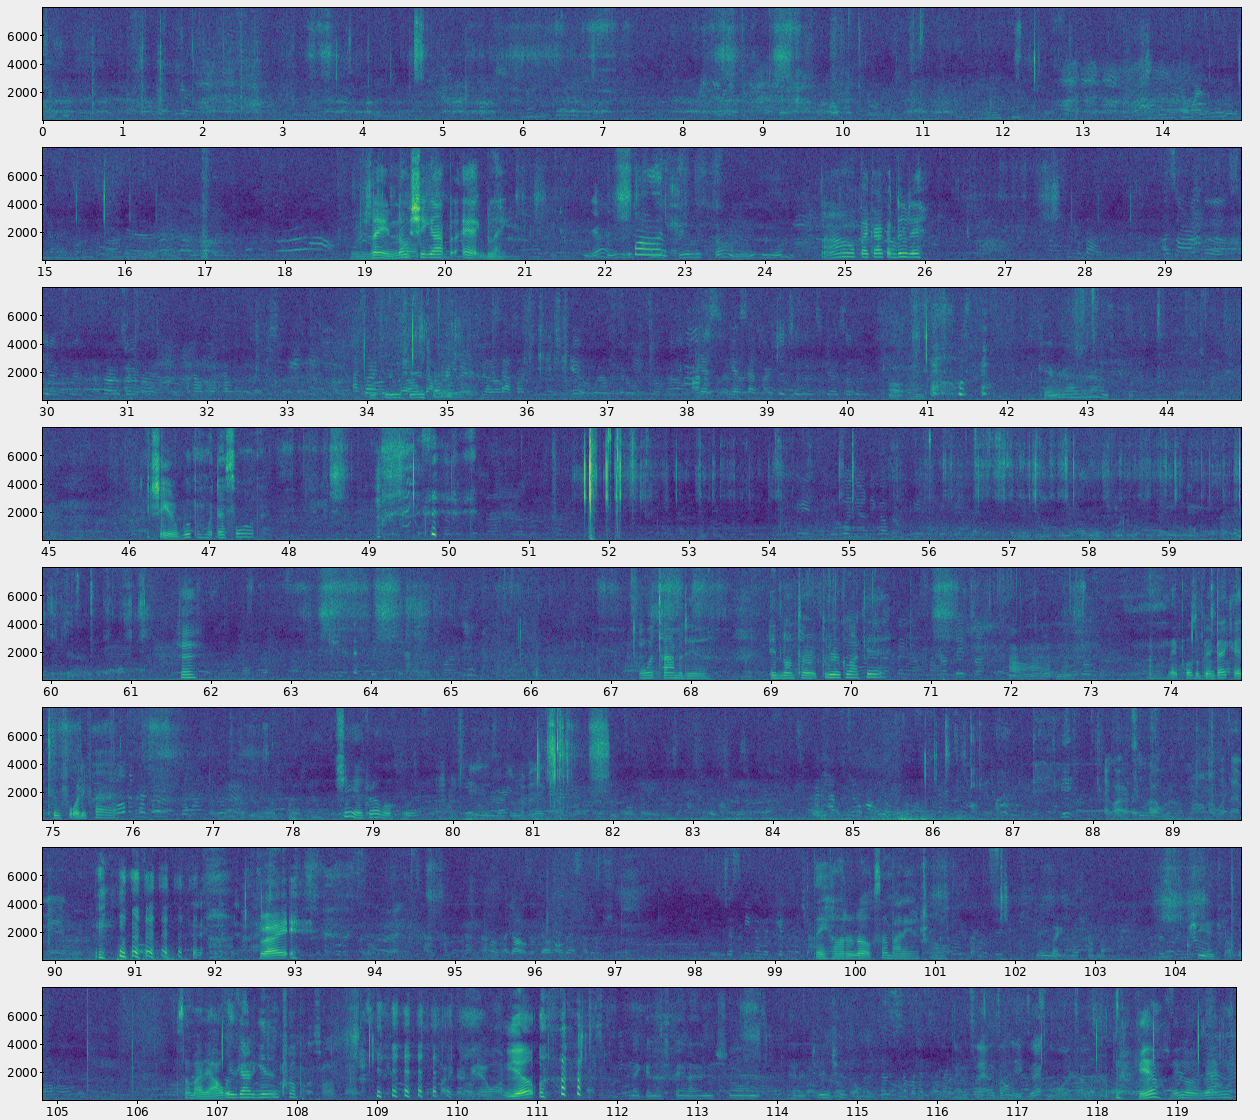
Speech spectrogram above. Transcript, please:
They ain't know she got back blank. Yeah, look at this. What? The sun. This. I don't think I could do that. This new? Yes, yes, that's right. Uh-oh. Carry on without it. She a whooping with that sword. Hmm. What time it is? It don't turn three o'clock yet? Oh, I don't know. They supposed to have been back at two forty-five. She in trouble. I'm gonna have two of them. I don't know what that means, right? Just feed them and give them a chance. They huddled up. Somebody in trouble. They waiting for somebody. She in trouble. Somebody always got to get in trouble. somebody gotta be that one. Yep. making a stand out and showing that attention. It's only exactly one. Yeah, they know exactly.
